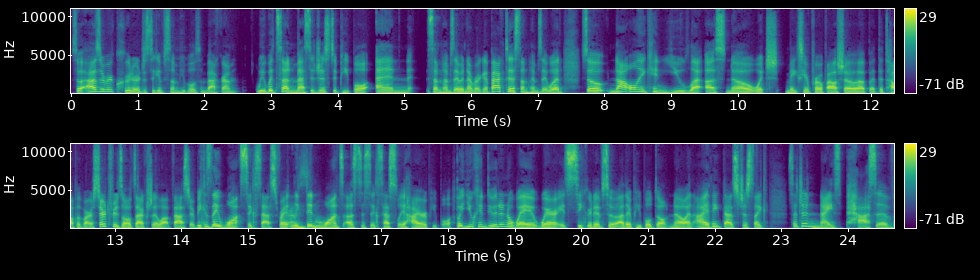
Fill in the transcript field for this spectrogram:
So, as a recruiter, just to give some people some background, we would send messages to people and sometimes they would never get back to us sometimes they would. So not only can you let us know which makes your profile show up at the top of our search results actually a lot faster because they want success right? Yes. linkedin wants us to successfully hire people but you can do it in a way where it's secretive so other people don't know. And i think that's just like such a nice passive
